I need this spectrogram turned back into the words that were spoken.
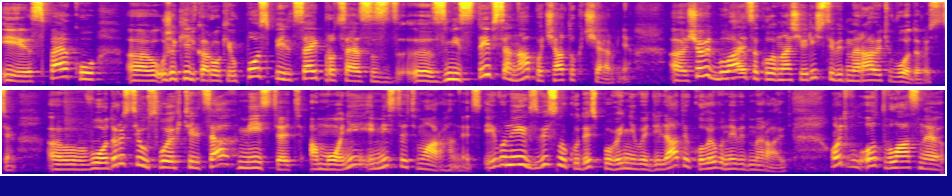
і спеку, е, уже кілька років поспіль цей процес е, змістився на початок червня. Е, Що відбувається, коли в нашій річці відмирають водорості? Е, Водорості у своїх тільцях містять амоній і містять марганець. І вони їх, звісно, кудись повинні виділяти, коли вони відмирають. От, от власне,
